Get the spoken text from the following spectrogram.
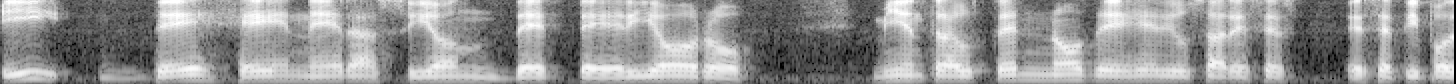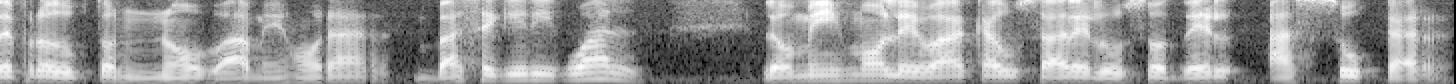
y degeneración, deterioro. Mientras usted no deje de usar ese, ese tipo de productos, no va a mejorar, va a seguir igual. Lo mismo le va a causar el uso del azúcar.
